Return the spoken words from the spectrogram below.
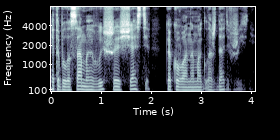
Это было самое высшее счастье, какого она могла ждать в жизни.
